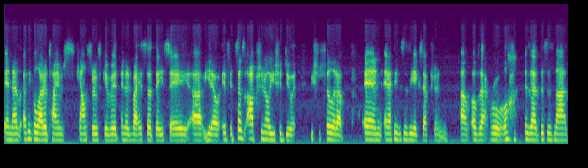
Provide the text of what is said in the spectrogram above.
and I, I, think a lot of times counselors give it an advice that they say uh, you know if it says optional you should do it. You should fill it up. And and i think this is the exception of, of that rule is that this is not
